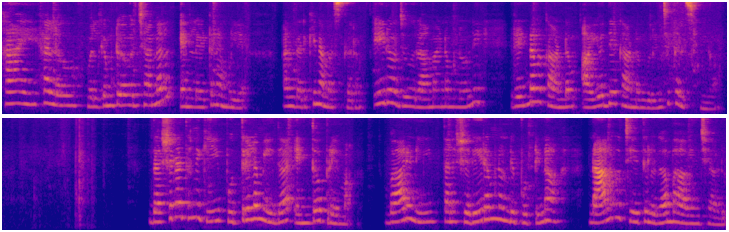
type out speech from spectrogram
Hi hello welcome to our channel enlighten Amulya అందరికీ నమస్కారం. ఈరోజు రామాయణంలోని రెండవ కాండం అయోధ్య కాండం గురించి తెలుసుకుందాం. దశరథునికి పుత్రుల మీద ఎంతో ప్రేమ. వారిని తన శరీరం నుండి పుట్టిన నాలుగు చేతులుగా భావించాడు.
